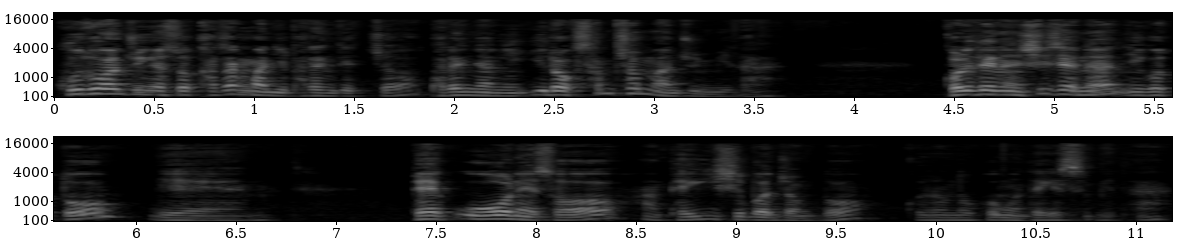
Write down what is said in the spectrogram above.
구도안 중에서 가장 많이 발행됐죠. 발행량이 1억 3천만 주입니다. 거래되는 시세는 이것도 예, 105원에서 한 120원 정도 그 정도 보면 되겠습니다.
